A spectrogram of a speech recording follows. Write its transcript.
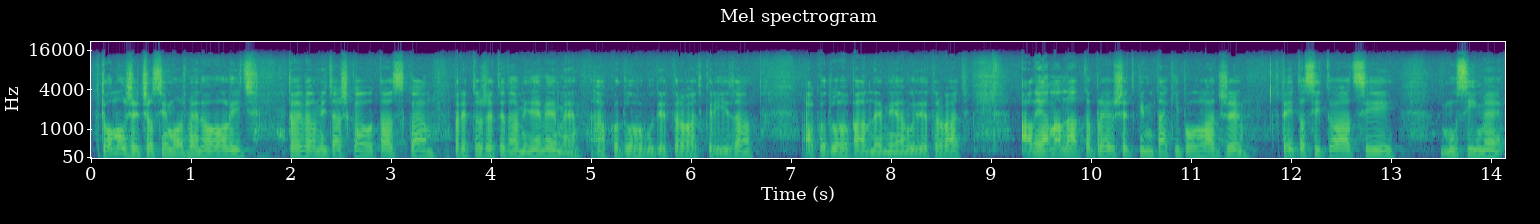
K tomu, že čo si môžeme dovoliť, to je veľmi ťažká otázka, pretože teda my nevieme, ako dlho bude trvať kríza, ako dlho pandémia bude trvať. Ale ja mám na to predovšetkým taký pohľad, že v tejto situácii musíme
